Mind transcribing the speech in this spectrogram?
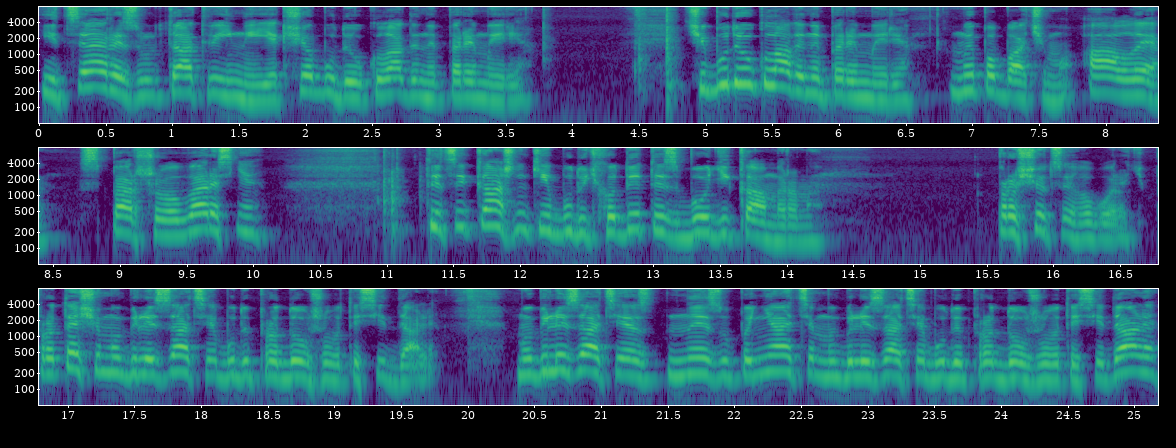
І це результат війни, якщо буде укладене перемир'я. Чи буде укладене перемир'я, ми побачимо. Але з 1 вересня ТЦКшники будуть ходити з бодікамерами. Про що це говорить? Про те, що мобілізація буде продовжуватись і далі. Мобілізація не зупиняється, мобілізація буде продовжуватись і далі.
